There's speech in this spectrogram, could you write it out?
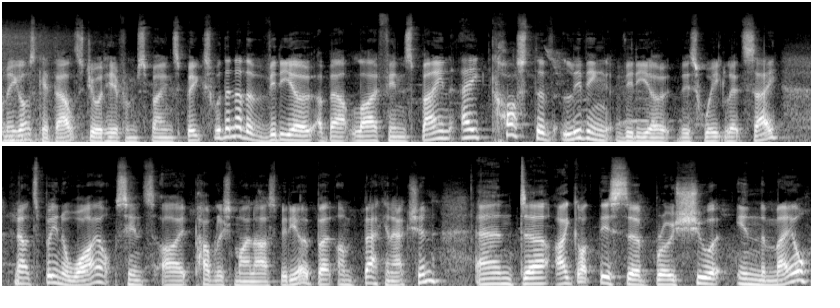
amigos, ¿qué tal? Stuart here from Spain Speaks with another video about life in Spain, a cost of living video this week, let's say. Now it's been a while since I published my last video, but I'm back in action and uh, I got this uh, brochure in the mail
